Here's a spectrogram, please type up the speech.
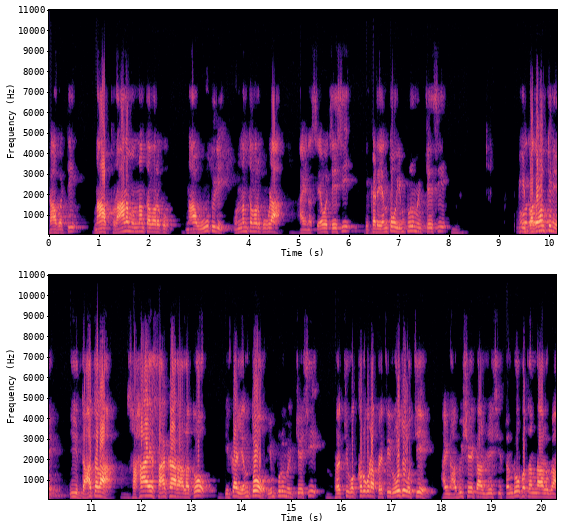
కాబట్టి నా ప్రాణం ఉన్నంత వరకు నా ఊపిరి ఉన్నంత వరకు కూడా ఆయన సేవ చేసి ఇక్కడ ఎంతో ఇంప్రూవ్మెంట్ చేసి ఈ భగవంతుని ఈ దాతల సహాయ సహకారాలతో ఇంకా ఎంతో ఇంప్రూవ్మెంట్ చేసి ప్రతి ఒక్కరు కూడా ప్రతిరోజు వచ్చి ఆయన అభిషేకాలు చేసి తండోపతండాలుగా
